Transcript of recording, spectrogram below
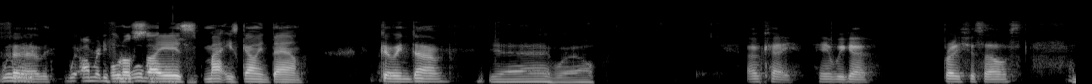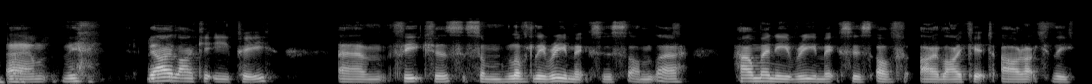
we're ready- fairly we- I'm ready for All I'll say is. Matt is going down. going down. Yeah, well, Okay, here we go. Brace yourselves. I'm. Um, the the I Like It EP um, features some lovely remixes on there. How many remixes of I Like It are actually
